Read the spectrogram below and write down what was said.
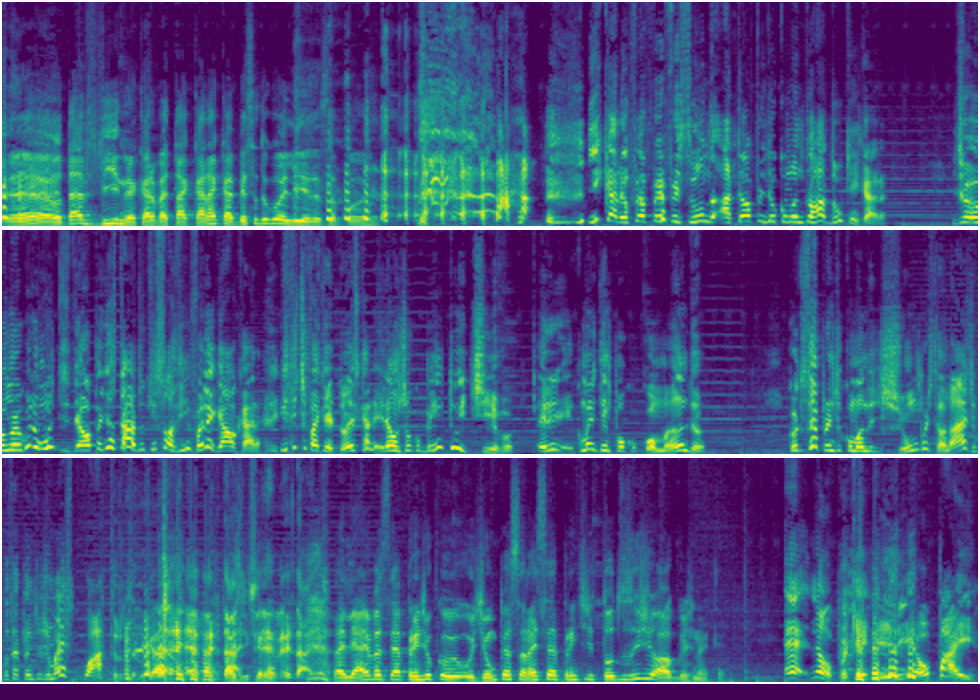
É, o Davi, né, cara? Vai tacar na cabeça do Golias essa porra. E, cara, eu fui aperfeiçoando até eu aprender o comando do Hadouken, cara. Eu me orgulho muito de eu aprendi o Hadouken sozinho, foi legal, cara. E Street Fighter 2, cara, ele é um jogo bem intuitivo. Ele, como ele tem pouco comando, quando você aprende o comando de um personagem, você aprende o de mais quatro, tá ligado? É verdade, é verdade. Aliás, você aprende o, o de um personagem, você aprende de todos os jogos, né, cara? é, não, porque ele é o pai.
